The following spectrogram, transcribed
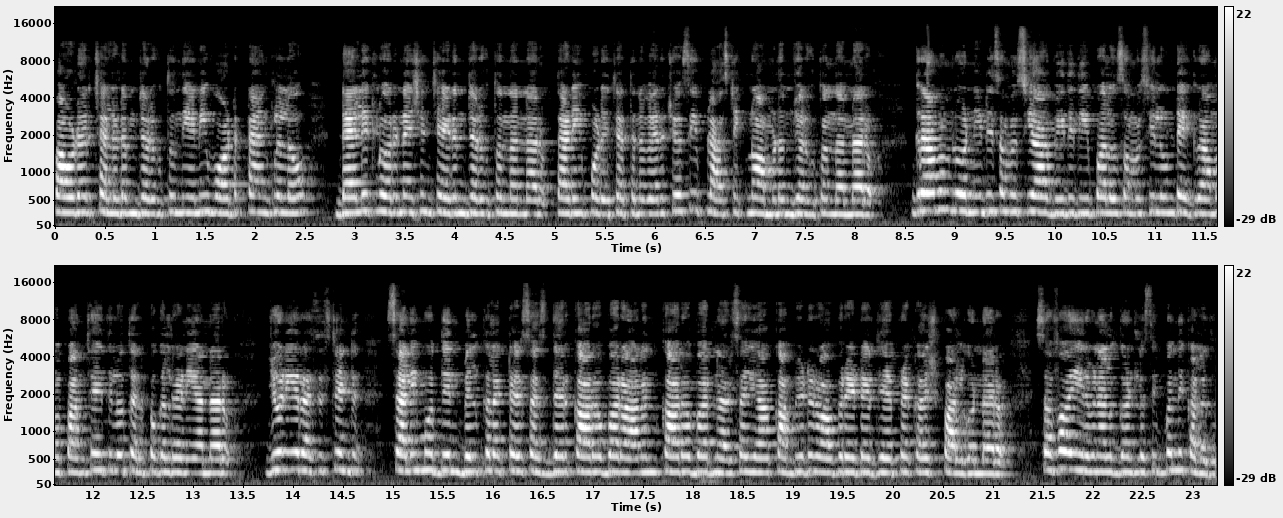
పౌడర్ చల్లడం జరుగుతుంది అని వాటర్ ట్యాంకులలో డైలీ క్లోరినేషన్ చేయడం జరుగుతుందన్నారు. తడి పొడి చెత్తను వేరు చేసి ప్లాస్టిక్ను అమ్మడం జరుగుతుందన్నారు. గ్రామంలో నీటి సమస్య వీధి దీపాలు సమస్యలు ఉంటే గ్రామ పంచాయతీలో తెలుపగలరని అన్నారు. Junior assistant Salimuddin bill collector సస్దర్ కారోబార్ ఆనంద్ కారోబార్ నర్సయ్య కంప్యూటర్ ఆపరేటర్ జయప్రకాష్ పాల్గొన్నారు. సఫా ఇరవై నాలుగు గంటల సిబ్బంది కలదు.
